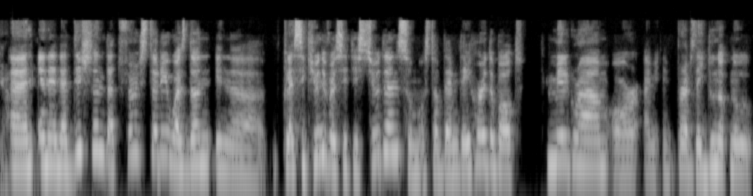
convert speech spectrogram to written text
Yeah. And, and in addition, that first study was done in uh, classic university students. So most of them, they heard about Milgram or, I mean, perhaps they do not know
